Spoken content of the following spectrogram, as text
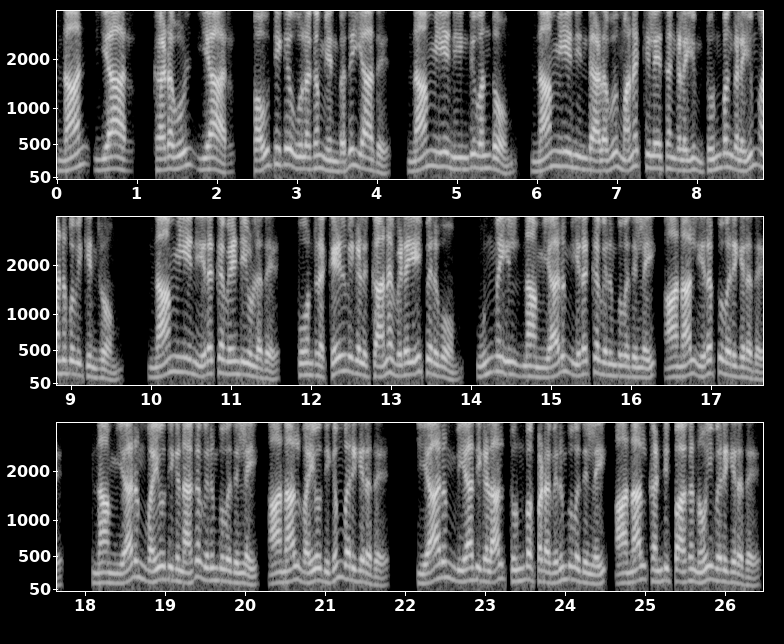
நான் யார்? கடவுள் யார்? பௌதிக உலகம் என்பது யாது? நாம் ஏன் இங்கு வந்தோம்? நாம் ஏன் இந்த அளவு மனக்கிலேசங்களையும் துன்பங்களையும் அனுபவிக்கின்றோம்? நாம் ஏன் இறக்க வேண்டியுள்ளது? போன்ற கேள்விகளுக்கான விடையை பெறுவோம். உண்மையில் நாம் யாரும் இறக்க விரும்புவதில்லை ஆனால் இறப்பு வருகிறது. நாம் யாரும் வயோதிகனாக விரும்புவதில்லை ஆனால் வயோதிகம் வருகிறது. யாரும் வியாதிகளால் துன்பப்பட விரும்புவதில்லை ஆனால் கண்டிப்பாக நோய் வருகிறது.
